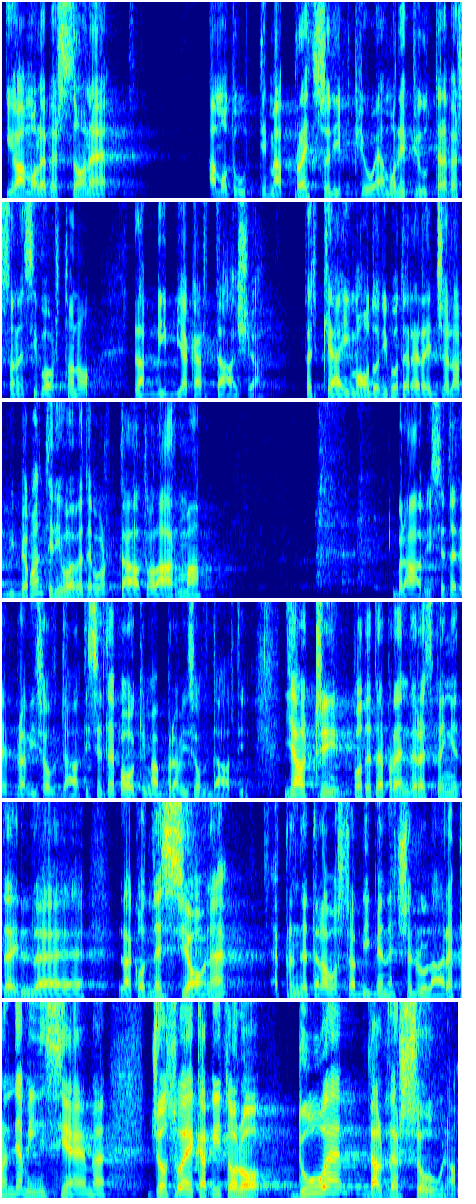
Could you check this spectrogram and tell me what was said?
io amo le persone amo tutti, ma apprezzo di più e amo di più tutte le persone che si portano la Bibbia cartacea, perché hai modo di poter leggere la Bibbia. Quanti di voi avete portato l'arma? Bravi, siete dei bravi soldati, siete pochi ma bravi soldati. Gli altri potete prendere, spegnete il, la connessione e prendete la vostra Bibbia nel cellulare prendiamo insieme Giosuè capitolo 2 dal verso 1.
